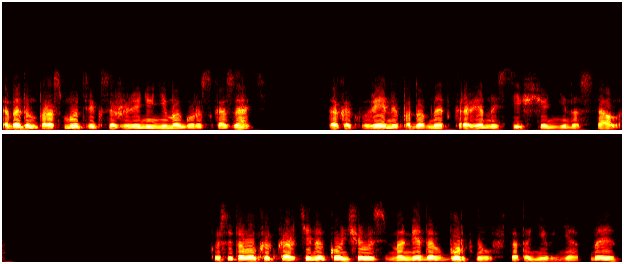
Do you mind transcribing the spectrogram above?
Об этом просмотре, к сожалению, не могу рассказать, так как время подобной откровенности еще не настало. После того, как картина кончилась, Мамедов буркнул что-то невнятное,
